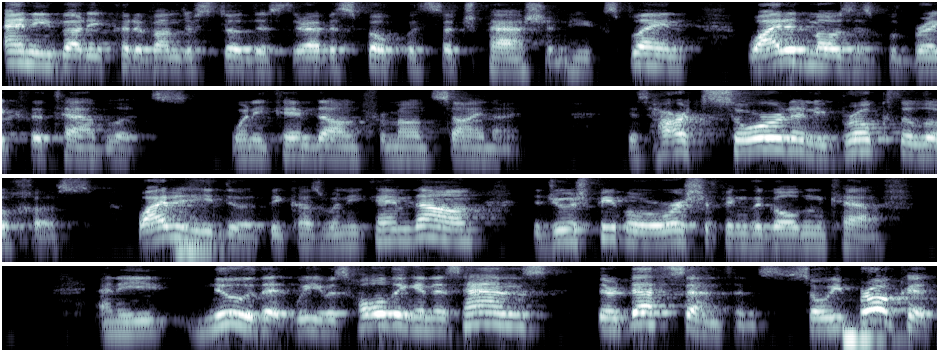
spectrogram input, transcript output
anybody could have understood this. The Rebbe spoke with such passion. He explained, why did Moses break the tablets when he came down from Mount Sinai? His heart soared and he broke the luchos. Why did he do it? Because when he came down, the Jewish people were worshiping the golden calf. And he knew that he was holding in his hands their death sentence. So he broke it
